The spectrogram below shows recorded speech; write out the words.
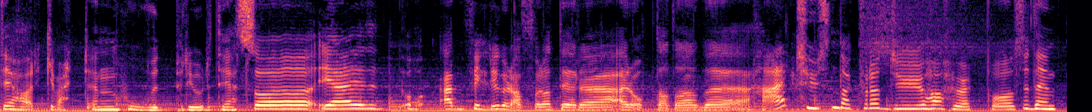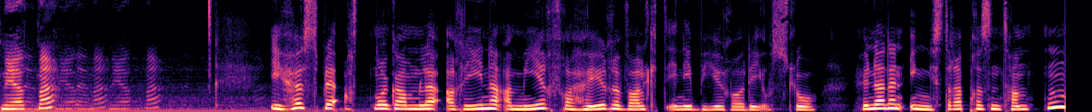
det har ikke vært en hovedprioritet. Så jeg er veldig glad for at dere er opptatt av det her. Tusen takk for at du har hørt på Studentnyhetene. I høst ble 18 år gamle Arina Amir fra Høyre valgt inn i byrådet i Oslo. Hun er den yngste representanten,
